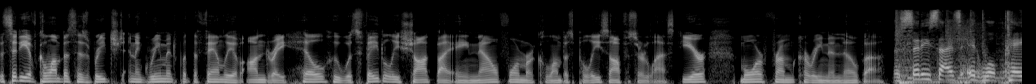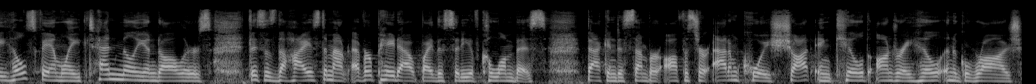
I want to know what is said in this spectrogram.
The city of Columbus has reached an agreement with the family of Andre Hill, who was fatally shot by a now former Columbus police officer last year. More from Karina Nova. The city says it will pay Hill's family $10 million. This is the highest amount ever paid out by the city of Columbus. Back in December, Officer Adam Coy shot and killed Andre Hill in a garage.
